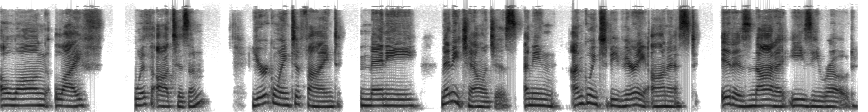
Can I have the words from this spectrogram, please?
along life with autism, you're going to find many, many challenges. I mean, I'm going to be very honest. It is not an easy road.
